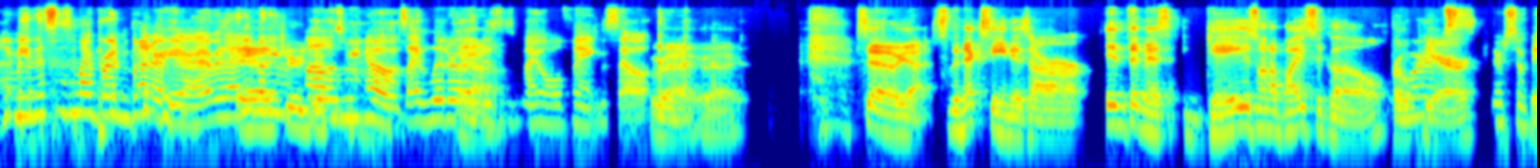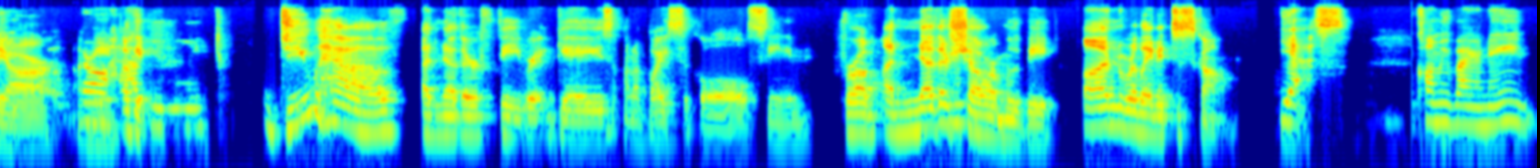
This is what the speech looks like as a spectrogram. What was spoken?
I mean, this is my bread and butter here. Anybody true, who follows me knows. I literally, Yeah. this is my whole thing. So right, right. So yeah, so the next scene is our infamous gays on a bicycle rope here. They're so They cute, are. I They're all mean, okay. happy. Do you have another favorite gays on a bicycle scene from another show or movie unrelated to Skam? Yes. Call me by your name.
